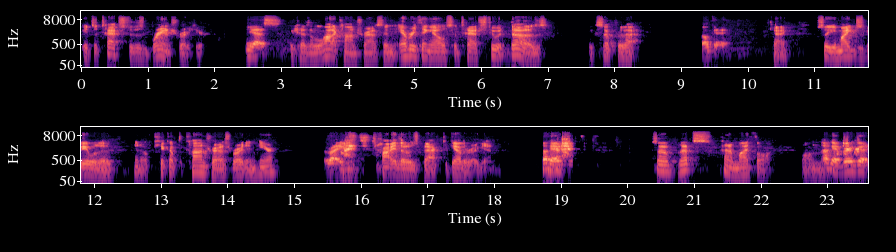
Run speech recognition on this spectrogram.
it's attached to this branch right here yes. which has a lot of contrast and everything else attached to it does except for that Okay. okay so you might just be able to you know, kick up the contrast right in here, Right. tie those back together again. Okay. So that's kind of my thought on that. Okay. Very good.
